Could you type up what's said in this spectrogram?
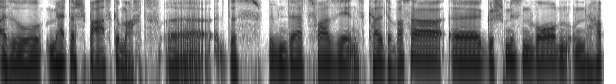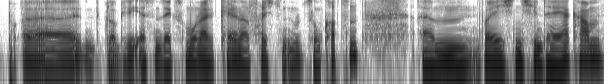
also mir hat das Spaß gemacht. Äh, das bin da zwar sehr ins kalte Wasser äh, geschmissen worden und habe, äh, glaube ich, die ersten sechs Monate Kellner ich nur zum Kotzen, ähm, weil ich nicht hinterherkam.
